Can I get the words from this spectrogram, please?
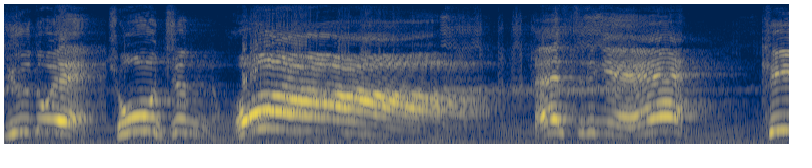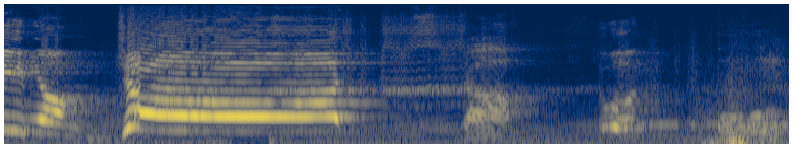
유도의 조준호 레슬링의 김영전 자두분. 오오.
